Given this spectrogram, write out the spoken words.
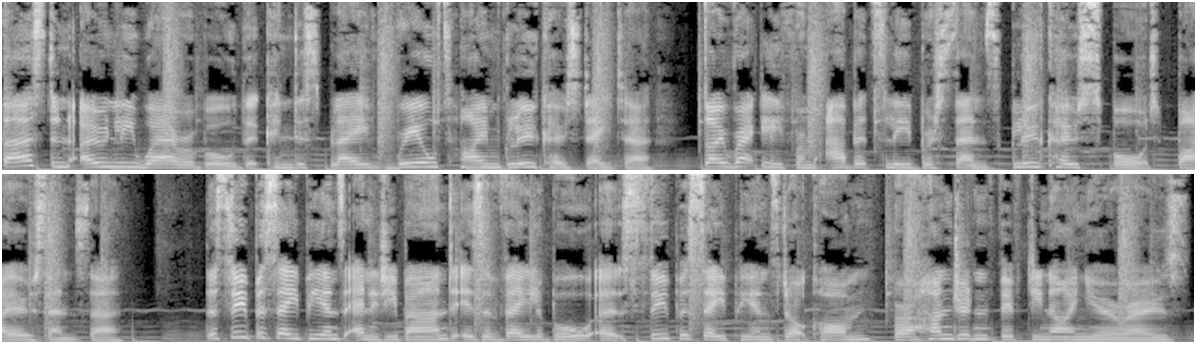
first and only wearable that can display real time glucose data directly from Abbott's LibreSense Glucose Sport biosensor. The Supersapiens Energy Band is available at supersapiens.com for 159 euros.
